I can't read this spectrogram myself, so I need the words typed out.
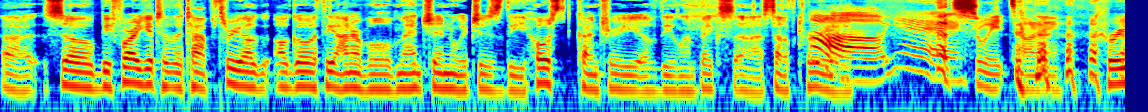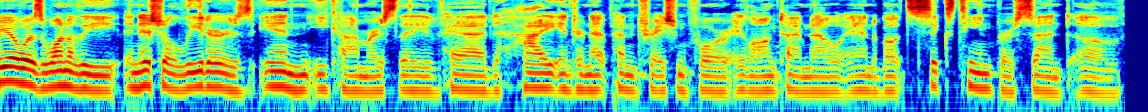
Uh, so before I get to the top three, I'll, I'll go with the honorable mention, which is the host country of the Olympics, uh, South Korea. Oh, yay. That's sweet, Tony. Korea was one of the initial leaders in e-commerce. They've had high internet penetration for a long time now, and about 16% of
